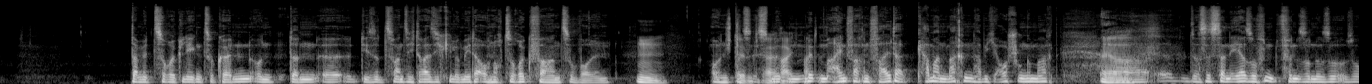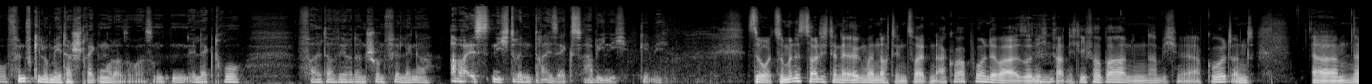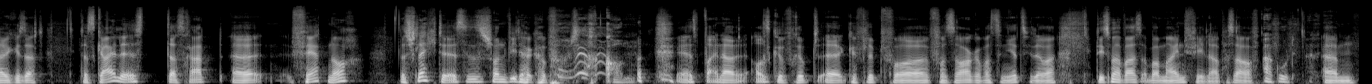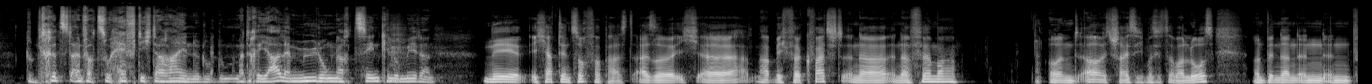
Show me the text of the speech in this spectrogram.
damit zurücklegen zu können und dann äh, diese 20, 30 Kilometer auch noch zurückfahren zu wollen. Hm. Und Stimmt, das ist mit, mit, einem einfachen Falter kann man machen, habe ich auch schon gemacht. Ja. Aber äh, das ist dann eher so für, für so eine so, so fünf Kilometer Strecken oder sowas. Und ein Elektrofalter wäre dann schon für länger. Aber ist nicht drin, 3,6 habe ich nicht, geht nicht. So, zumindest sollte ich dann ja irgendwann noch den zweiten Akku abholen. Der war also nicht mhm. gerade nicht lieferbar und dann habe ich mir abgeholt und ähm, habe ich gesagt, das Geile ist, das Rad äh, fährt noch, das Schlechte ist, es ist schon wieder kaputt. Ach komm. er ist beinahe ausgeflippt äh, geflippt vor, vor Sorge, was denn jetzt wieder war. Diesmal war es aber mein Fehler. Pass auf. Ah, gut. Ähm, du trittst einfach zu heftig da rein. Ne? Du, du Materialermüdung nach zehn Kilometern. Nee, ich habe den Zug verpasst. Also ich äh, habe mich verquatscht in einer, in einer Firma und oh, scheiße, ich muss jetzt aber los und bin dann in, in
